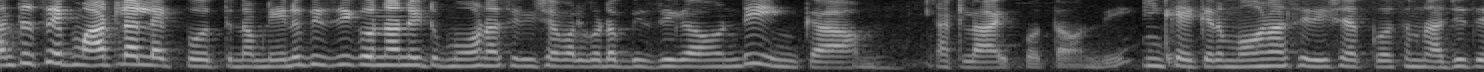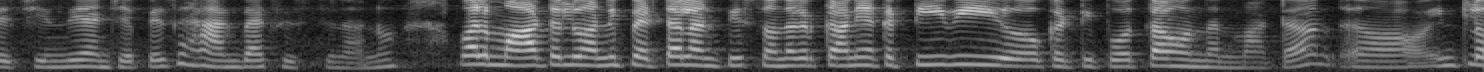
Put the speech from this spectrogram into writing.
అంతసేపు మాట్లాడలేకపోతున్నాం. నేను బిజీగా ఉన్నాను ఇటు మోహన శిరీష వాళ్ళు కూడా బిజీగా ఉండి ఇంకా అట్లా అయిపోతా ఉంది. ఇంకా ఇక్కడ మోహన శిరీష కోసం రజు తెచ్చింది అని చెప్పేసి హ్యాండ్ బ్యాగ్స్ ఇస్తున్నాను. వాళ్ళ మాటలు అన్నీ పెట్టాలనిపిస్తుంది. అక్కడ కానీ అక్కడ టీవీ ఒకటి పోతా ఉందన్నమాట ఇంట్లో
